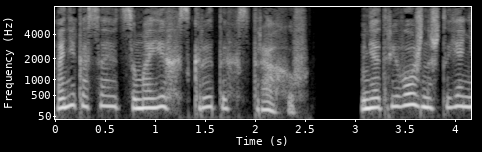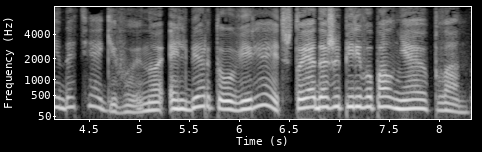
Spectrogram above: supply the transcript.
Они касаются моих скрытых страхов, мне тревожно, что я не дотягиваю, но Эльберта уверяет, что я даже перевыполняю план.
